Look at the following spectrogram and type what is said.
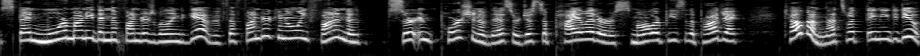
spend more money than the funder's willing to give. If the funder can only fund a certain portion of this or just a pilot or a smaller piece of the project, tell them that's what they need to do.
